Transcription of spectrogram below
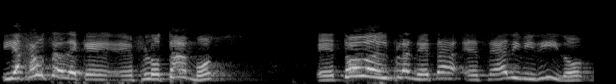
Y a causa de que eh, flotamos, eh, todo el planeta eh, se ha dividido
